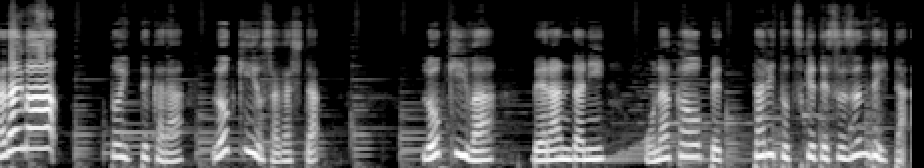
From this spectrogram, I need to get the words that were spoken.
ただいまと言ってからロッキーを探した。ロッキーはベランダにお腹をぺったりとつけて涼んでいた。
